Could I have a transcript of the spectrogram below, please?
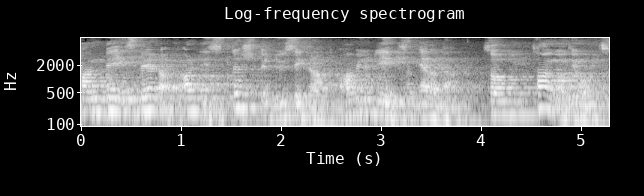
han ble inspirert av alle de største musikerne, og han ville bli som en av dem. Så ta en godt imot.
